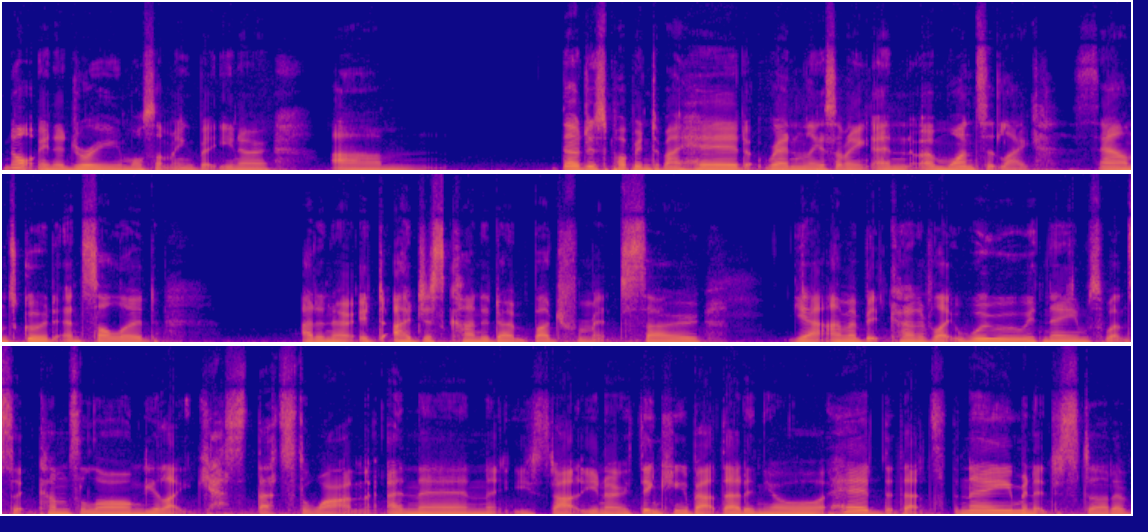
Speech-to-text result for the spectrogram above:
not in a dream or something, but you know, um, they'll just pop into my head randomly or something. And, and once it like sounds good and solid, I don't know, it, I just kind of don't budge from it. So yeah, I'm a bit kind of like woo woo with names. Once it comes along, you're like, yes, that's the one. And then you start, you know, thinking about that in your head that that's the name, and it just sort of,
